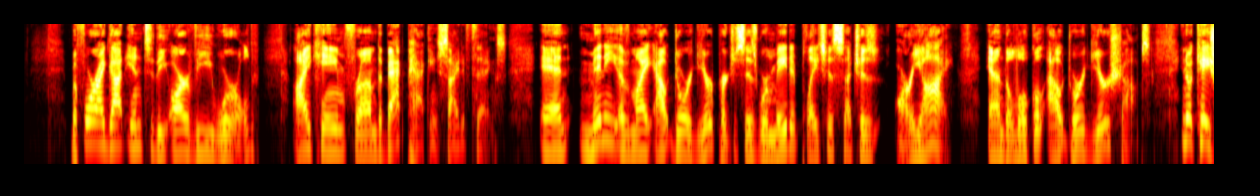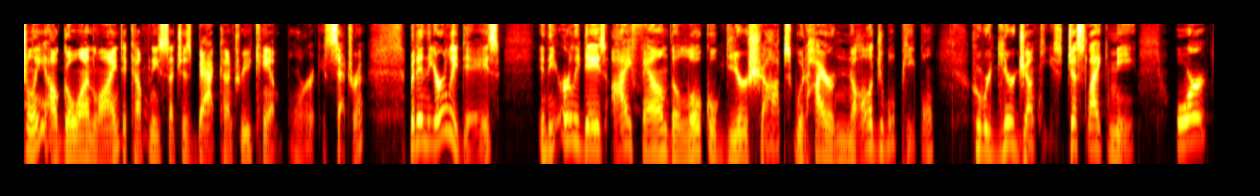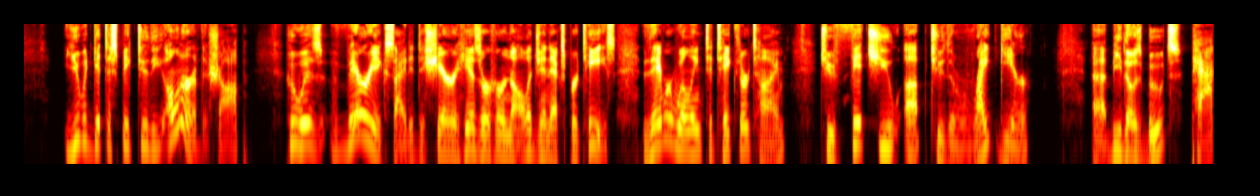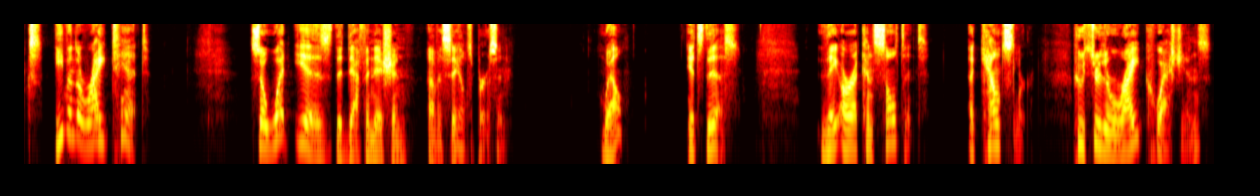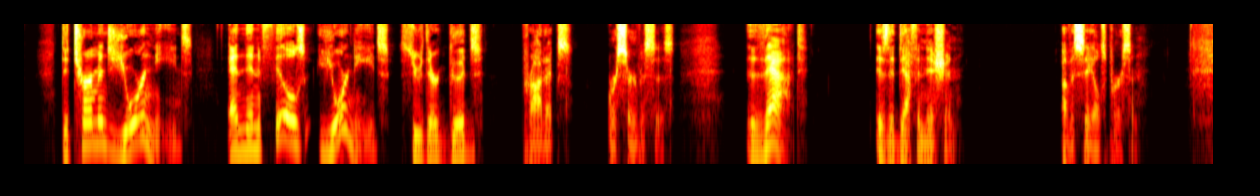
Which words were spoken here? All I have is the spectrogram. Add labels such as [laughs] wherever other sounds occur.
Before I got into the RV world, I came from the backpacking side of things. And many of my outdoor gear purchases were made at places such as REI and the local outdoor gear shops. You know, occasionally I'll go online to companies such as Backcountry, Campmor, etc. But in the early days, in the early days, I found the local gear shops would hire knowledgeable people who were gear junkies, just like me, or you would get to speak to the owner of the shop who was very excited to share his or her knowledge and expertise. They were willing to take their time to fit you up to the right gear, uh, be those boots, packs, even the right tent. So, what is the definition of a salesperson? Well, it's this they are a consultant, a counselor who, through the right questions, determines your needs and then fills your needs through their goods, products, or services. That is the definition of a salesperson.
